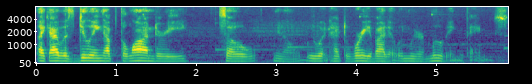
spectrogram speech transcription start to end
Like I was doing up the laundry, so you know we wouldn't have to worry about it when we were moving things.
